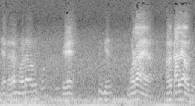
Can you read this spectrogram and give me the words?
ત્યાં ઘરે મોડા આવો છો? હવે કાલે આવજો.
